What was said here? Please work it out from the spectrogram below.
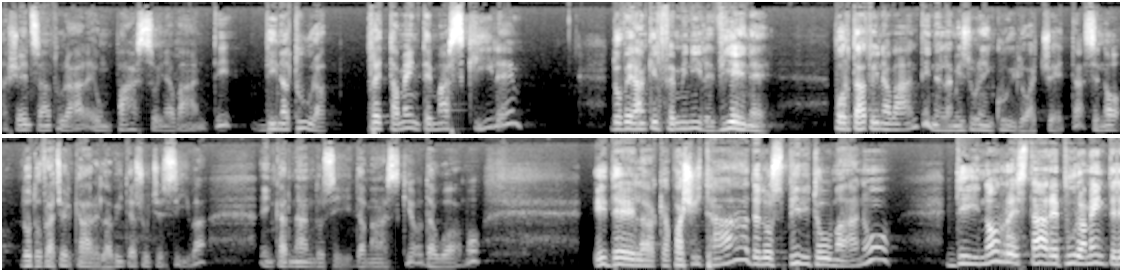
La scienza naturale è un passo in avanti di natura prettamente maschile, dove anche il femminile viene portato in avanti nella misura in cui lo accetta, se no lo dovrà cercare la vita successiva, incarnandosi da maschio, da uomo, ed è la capacità dello spirito umano di non restare puramente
